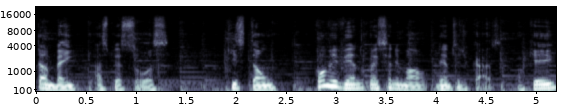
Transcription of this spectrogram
também as pessoas que estão convivendo com esse animal dentro de casa, ok?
